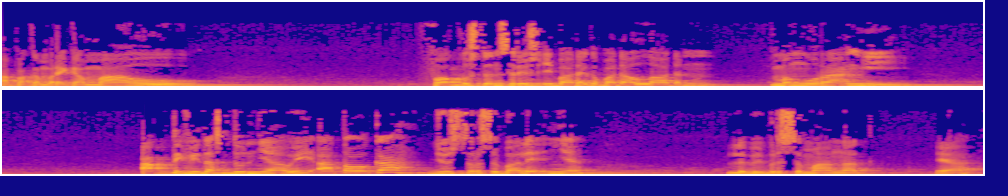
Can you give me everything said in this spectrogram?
Apakah mereka mau fokus dan serius ibadah kepada Allah dan mengurangi aktivitas duniawi ataukah justru sebaliknya? Lebih bersemangat ya.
